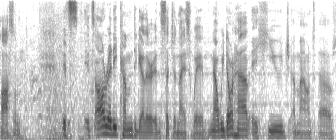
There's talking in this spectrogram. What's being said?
awesome. It's it's already come together in such a nice way. Now we don't have a huge amount of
